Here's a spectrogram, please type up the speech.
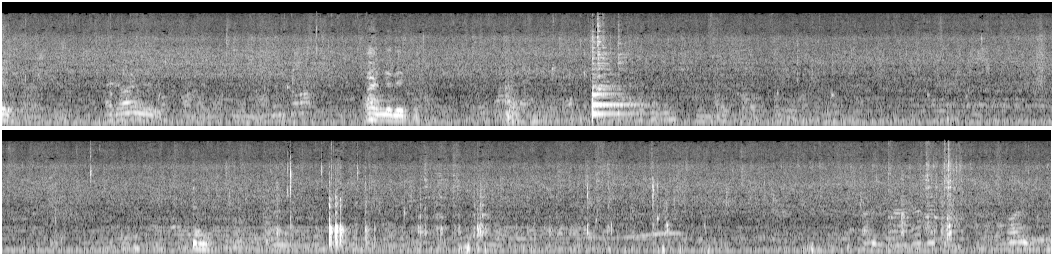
Evet. Hadi aynı dedik. Aynı dedik. Thank you.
